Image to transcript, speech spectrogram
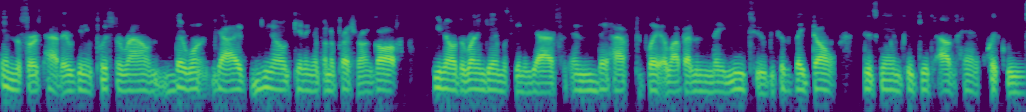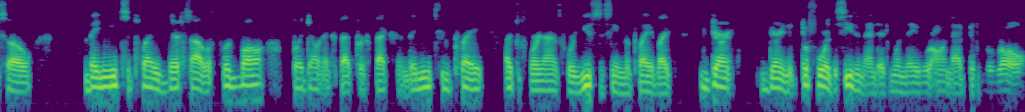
in the first half. They were getting pushed around. There weren't guys, you know, getting a ton of pressure on Goff. You know, the running game was getting gas, and they have to play a lot better than they need to because if they don't, this game could get out of hand quickly. So they need to play their style of football, but don't expect perfection. They need to play like the 49ers were used to seeing them play, like during during the before the season ended when they were on that bit of a roll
